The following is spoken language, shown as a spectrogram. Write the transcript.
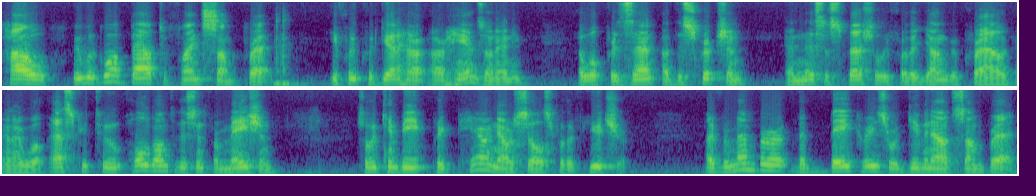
how we would go about to find some bread. If we could get our, our hands on any, I will present a description, and this especially for the younger crowd, and I will ask you to hold on to this information so we can be preparing ourselves for the future. I remember the bakeries were giving out some bread.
